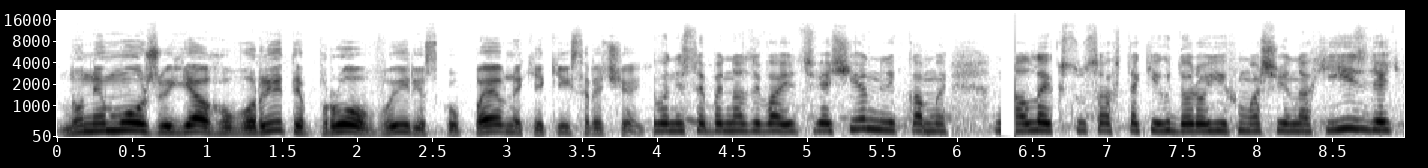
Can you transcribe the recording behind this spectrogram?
Ну не можу я говорити про вирізку певних якихось речей. Вони себе називають священниками, на лексусах таких дорогих машинах їздять.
